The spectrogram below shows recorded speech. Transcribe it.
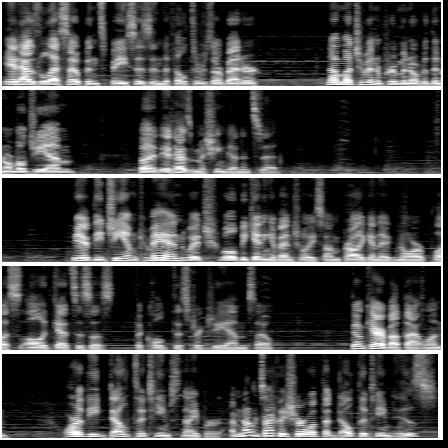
It has less open spaces and the filters are better. Not much of an improvement over the normal GM, but it has a machine gun instead. We have the GM Command, which we'll be getting eventually, so I'm probably going to ignore. Plus, all it gets is a, the Cold District GM, so don't care about that one or the Delta Team Sniper. I'm not exactly sure what the Delta Team is.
